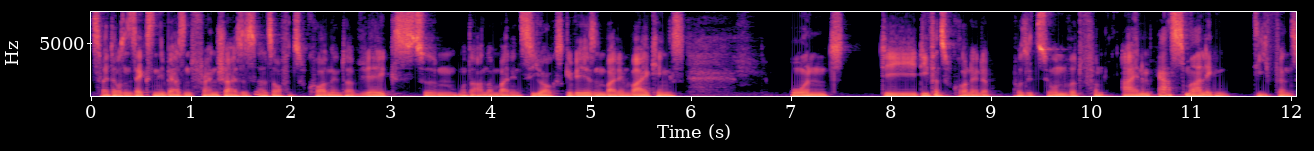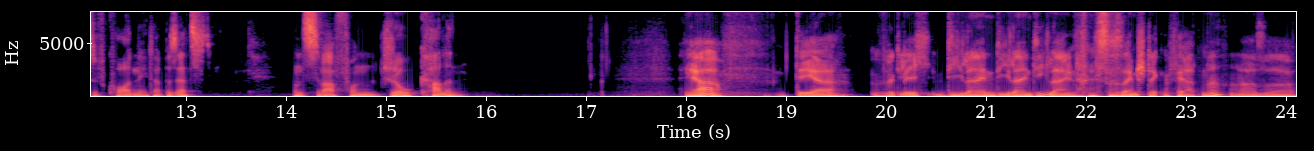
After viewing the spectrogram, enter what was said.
2006 in diversen Franchises als Offensive Coordinator unterwegs, zum, unter anderem bei den Seahawks gewesen, bei den Vikings. Und die Defensive Coordinator Position wird von einem erstmaligen Defensive Coordinator besetzt. Und zwar von Joe Cullen. Ja, der wirklich D-Line, D-Line, D-Line ist so sein Steckenpferd, ne? Also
